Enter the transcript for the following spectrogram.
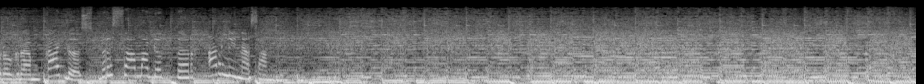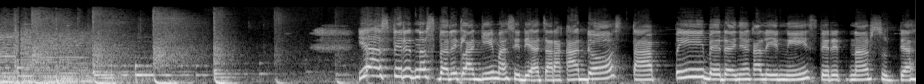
program Kados bersama Dr. Arlina Santi. Ya, Spirit Nurse balik lagi masih di acara Kados, tapi bedanya kali ini Spirit Nurse sudah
